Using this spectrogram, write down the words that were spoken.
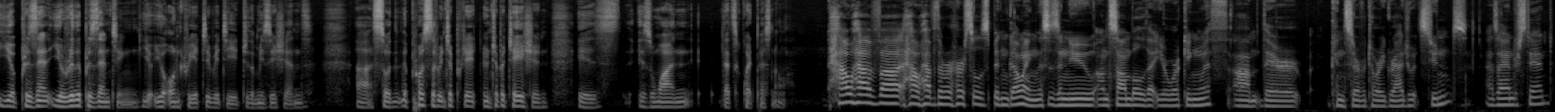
you're present you're really presenting your, your own creativity to the musicians. Uh, so the, the process of interpret- interpretation is is one that's quite personal how have uh, how have the rehearsals been going? This is a new ensemble that you're working with. Um, they're conservatory graduate students, as I understand.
